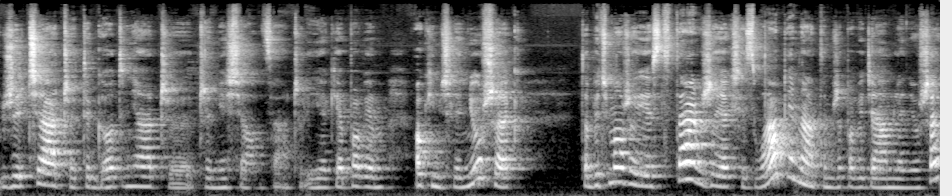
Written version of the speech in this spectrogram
życia, czy tygodnia, czy, czy miesiąca. Czyli jak ja powiem o kimś leniuszek, to być może jest tak, że jak się złapie na tym, że powiedziałam leniuszek,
